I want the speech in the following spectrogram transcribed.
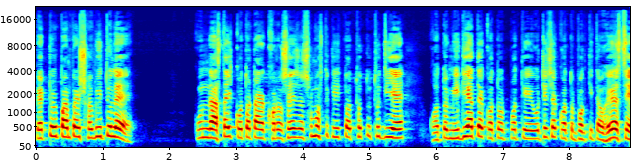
পেট্রোল পাম্পের ছবি তুলে, কোন রাস্তায় কত টাকা খরচ হয়েছে, সমস্ত কিছু তথ্য তথ্য দিয়ে কত মিডিয়াতে কত প্রতি উঠেছে, কত বক্তৃতা হয়েছে,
